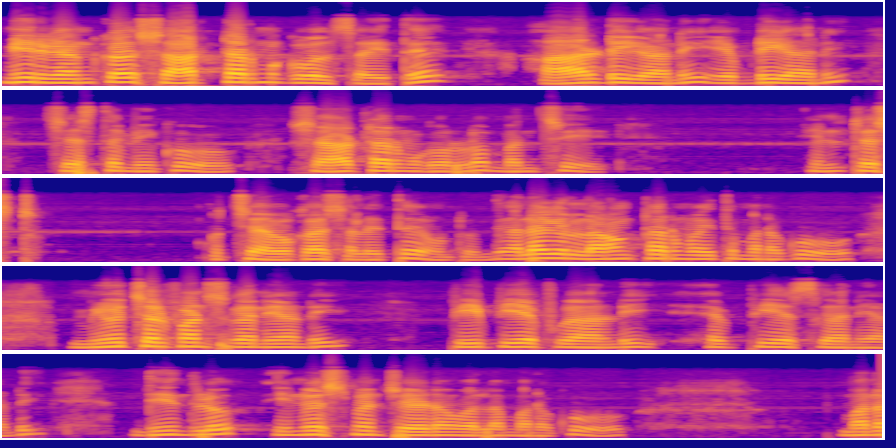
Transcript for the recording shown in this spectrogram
మీరు కనుక షార్ట్ టర్మ్ గోల్స్ అయితే ఆర్డి కానీ ఎఫ్డి కానీ చేస్తే మీకు షార్ట్ టర్మ్ గోల్లో మంచి ఇంట్రెస్ట్ వచ్చే అవకాశాలు అయితే ఉంటుంది. అలాగే లాంగ్ టర్మ్ అయితే మనకు మ్యూచువల్ ఫండ్స్ కానివ్వండి పీపీఎఫ్ కానివ్వండి ఎఫ్పిఎస్ కానివ్వండి దీంట్లో ఇన్వెస్ట్మెంట్ చేయడం వల్ల మనకు మన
